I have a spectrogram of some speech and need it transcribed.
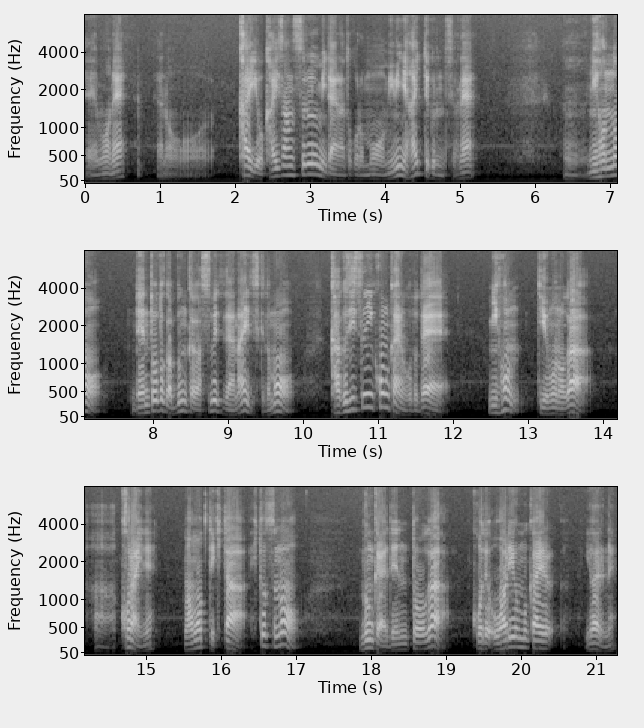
えー、もうね、あの会を解散するみたいなところも耳に入ってくるんですよね。うん、日本の伝統とか文化が全てではないですけども確実に今回のことで日本っていうものが古来ね守ってきた一つの文化や伝統がここで終わりを迎えるいわゆるね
